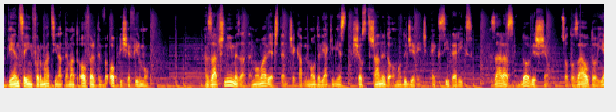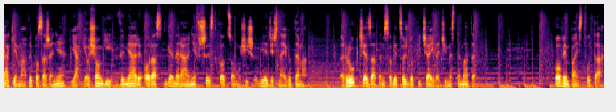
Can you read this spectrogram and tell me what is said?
Więcej informacji na temat ofert w opisie filmu. Zacznijmy zatem omawiać ten ciekawy model, jakim jest siostrzany do Omody 9 Exit RX. Zaraz dowiesz się, co to za auto, jakie ma wyposażenie, jakie osiągi, wymiary oraz generalnie wszystko, co musisz wiedzieć na jego temat. Róbcie zatem sobie coś do picia i lecimy z tematem. Powiem Państwu tak.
